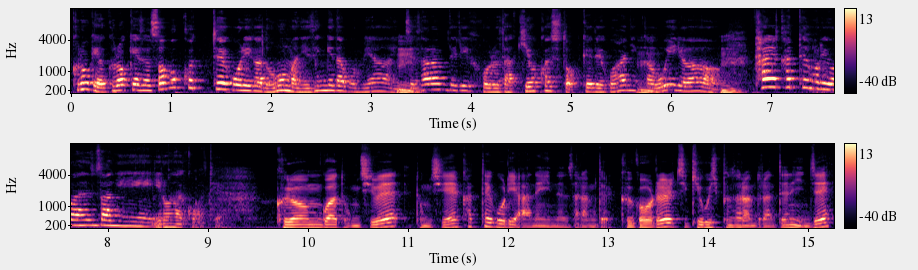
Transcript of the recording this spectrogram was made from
그러게요. 그렇게 해서 subcategory가 너무 많이 생기다 보면 이제 음. 사람들이 그거를 다 기억할 수도 없게 되고 하니까 음. 오히려 음. 탈 카테고리화 현상이 일어날 것 같아요. 그럼과 동시에 동시에 카테고리 안에 있는 사람들 그거를 지키고 싶은 사람들한테는 이제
